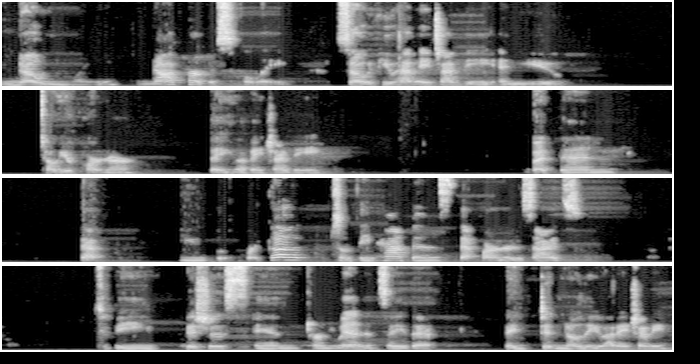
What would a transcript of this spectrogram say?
knowingly, not purposefully. So if you have HIV and you tell your partner that you have HIV, but then that you break up, something happens, that partner decides to be vicious and turn you in and say that they didn't know that you had HIV.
